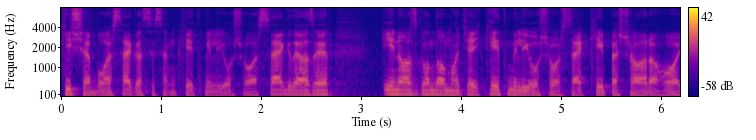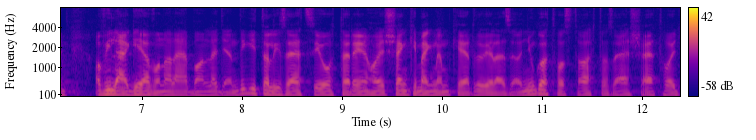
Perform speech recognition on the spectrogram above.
Kisebb ország, azt hiszem két milliós ország, de azért én azt gondolom, hogy egy kétmilliós ország képes arra, hogy a világ élvonalában legyen digitalizáció terén, hogy senki meg nem kérdőjelezze a nyugathoz tartozását, hogy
